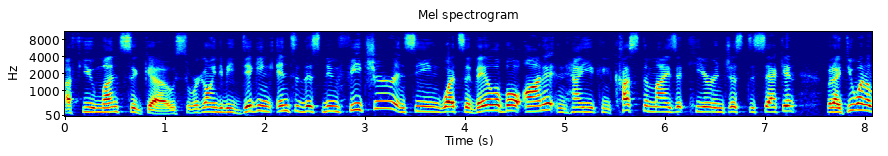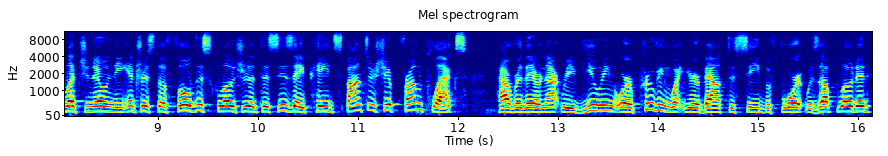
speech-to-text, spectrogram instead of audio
a few months ago. So we're going to be digging into this new feature and seeing what's available on it and how you can customize it here in just a second. But I do want to let you know in the interest of full disclosure that this is a paid sponsorship from Plex. However, they are not reviewing or approving what you're about to see before it was uploaded,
